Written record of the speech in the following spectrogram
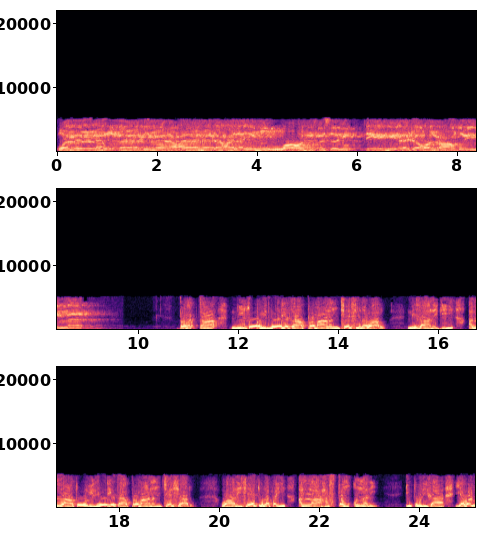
ومن أوفى بما عاهد عليه الله فسيؤتيه أجرا عظيما ప్రవక్త నీతో విధేయత ప్రమాణం చేసిన వారు నిజానికి అల్లాతో విధేయత ప్రమాణం చేశారు వారి చేతులపై అల్లా హస్తం ఉన్నది ఇప్పుడిక ఎవడు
